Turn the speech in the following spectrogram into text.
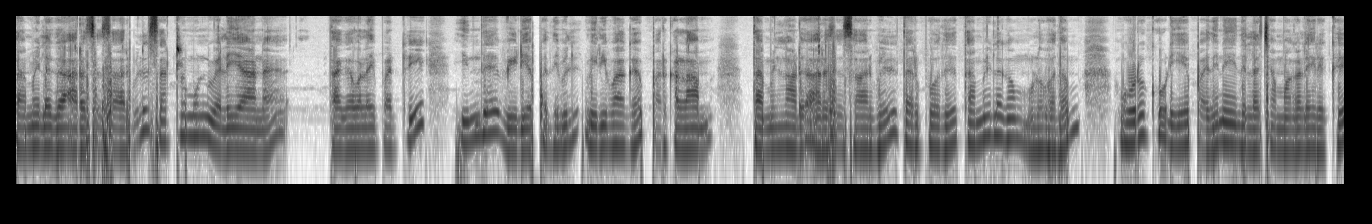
தமிழக அரசு சார்பில் சற்று முன் வெளியான தகவலை பற்றி இந்த வீடியோ பதிவில் விரிவாக பார்க்கலாம். தமிழ்நாடு அரசு சார்பில் தற்போது தமிழகம் முழுவதும் ஒரு கோடியே பதினைந்து லட்சம் மகளிருக்கு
